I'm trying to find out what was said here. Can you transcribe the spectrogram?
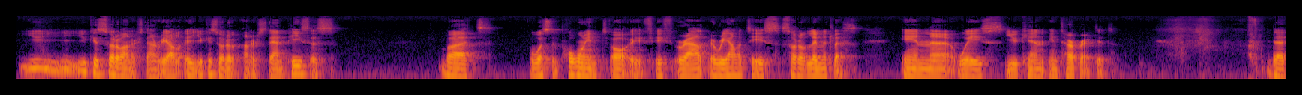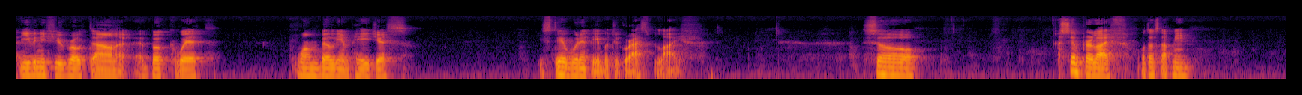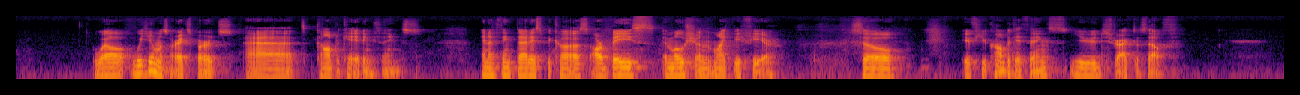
you you can sort of understand reality you can sort of understand pieces but what's the point or if, if real, reality is sort of limitless in uh, ways you can interpret it? That even if you wrote down a, a book with one billion pages you still wouldn't be able to grasp life. So a simpler life. What does that mean? Well, we humans are experts at complicating things. And I think that is because our base emotion might be fear. So if you complicate things, you distract yourself.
